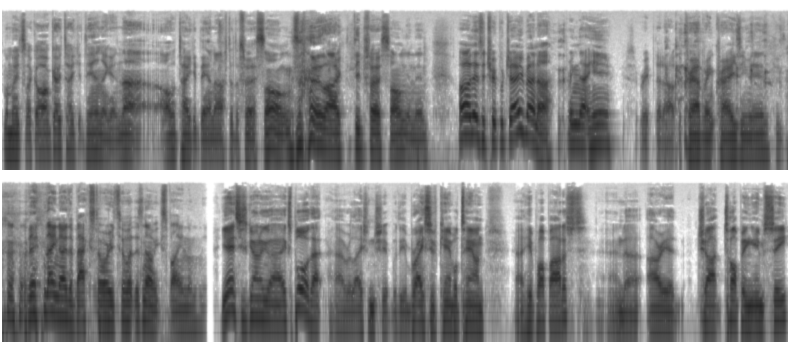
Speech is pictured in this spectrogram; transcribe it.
my mate's like, "Oh, go take it down." I go, "Nah, I'll take it down after the first song." So, like, did first song, and then, oh, there's a Triple J banner. Bring that here. Just ripped it up. The crowd went crazy, man. they, they know the backstory to it. There's no explaining. Yes, he's going to uh, explore that uh, relationship with the abrasive Campbelltown uh, hip hop artist and uh, ARIA chart topping MC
